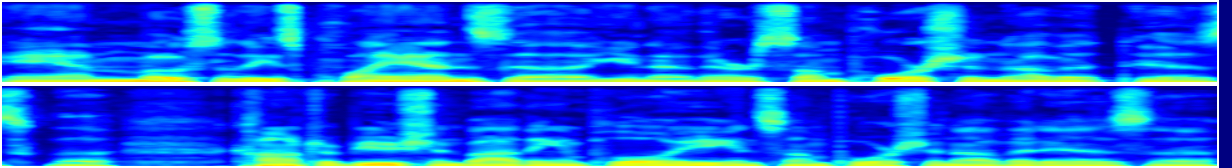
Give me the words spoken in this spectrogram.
And most of these plans, uh, you know, there's some portion of it is the contribution by the employee, and some portion of it is uh,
